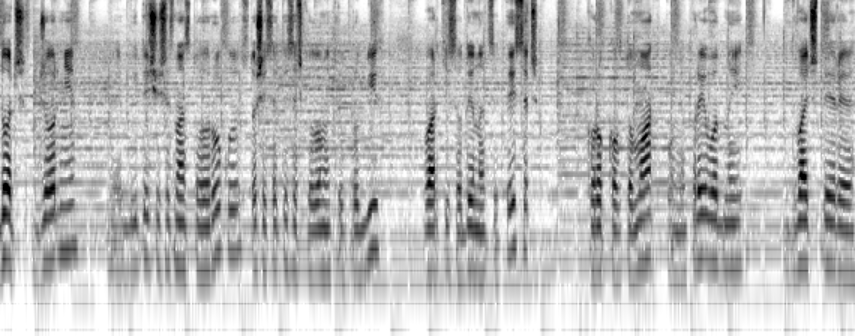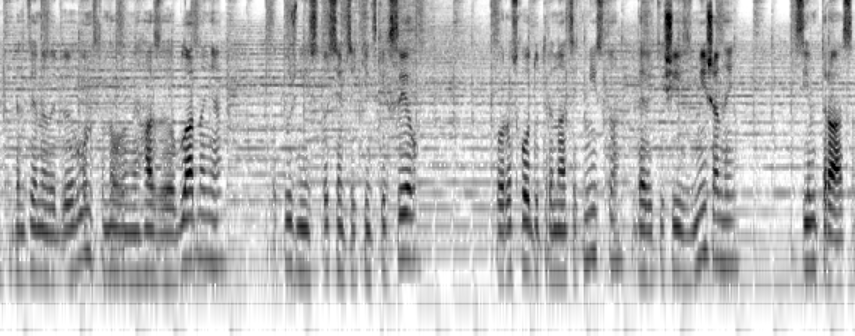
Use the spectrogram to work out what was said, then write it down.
Dodge Journey е, 2016 року 160 тисяч кілометрів пробіг, вартість 11 тисяч, коробка автомат, повноприводний, 2.4 бензиновий двигун, встановлене газове обладнання, потужність 170 кінських сил, по розходу 13 місто, 9,6 змішаний, 7 траса.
